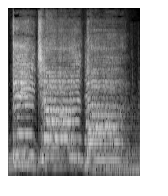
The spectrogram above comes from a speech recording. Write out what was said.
di Giada.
